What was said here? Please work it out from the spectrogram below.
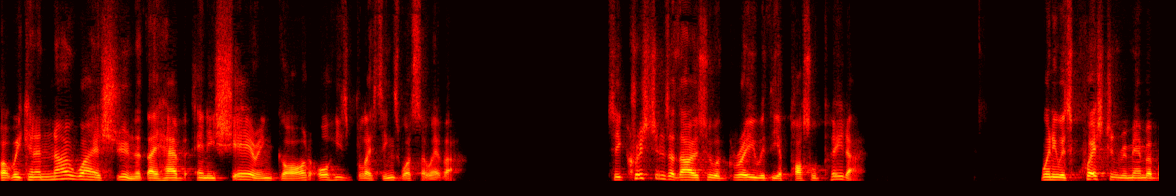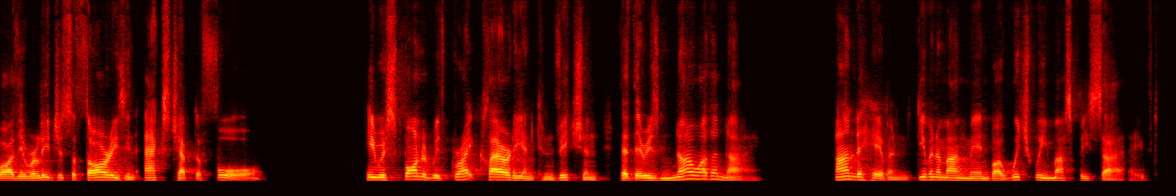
But we can in no way assume that they have any share in God or his blessings whatsoever. See, Christians are those who agree with the Apostle Peter. When he was questioned, remember, by the religious authorities in Acts chapter 4, he responded with great clarity and conviction that there is no other name under heaven given among men by which we must be saved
